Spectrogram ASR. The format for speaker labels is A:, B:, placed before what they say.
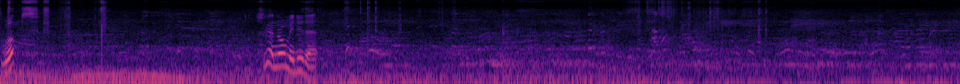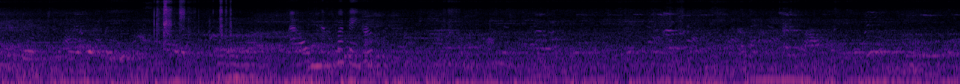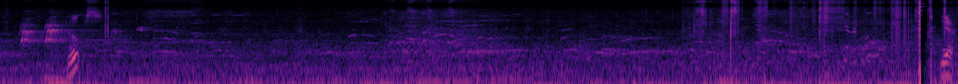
A: Whoops. She doesn't normally do that.
B: Ow, my finger.
A: Whoops. Yeah.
